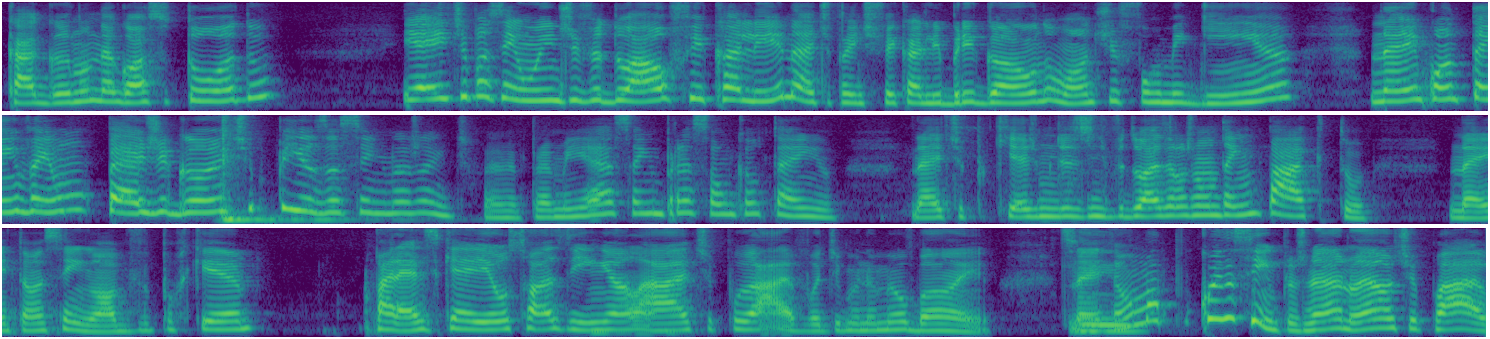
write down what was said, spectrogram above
cagando o negócio todo. E aí, tipo assim, o individual fica ali, né? Tipo, a gente fica ali brigando, um monte de formiguinha, né? Enquanto tem, vem um pé gigante e pisa, assim, na gente. Pra, pra mim, é essa a impressão que eu tenho, né? Tipo, que as medidas individuais, elas não têm impacto, né? Então, assim, óbvio, porque parece que é eu sozinha lá, tipo, ah, eu vou diminuir meu banho. Né? Sim. Então, uma coisa simples, né? Não é o tipo, ah,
